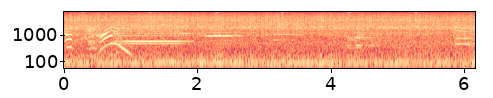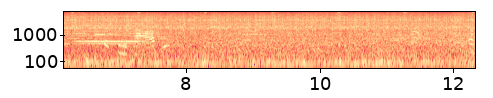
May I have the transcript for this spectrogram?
Ach komm. Willst du mich verarschen? Das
